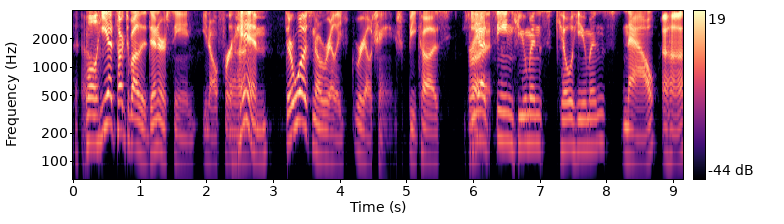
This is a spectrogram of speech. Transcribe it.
well, he had talked about the dinner scene. You know, for Uh-huh. him, there was no really real change because he Right. had seen humans kill humans now. uh huh.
